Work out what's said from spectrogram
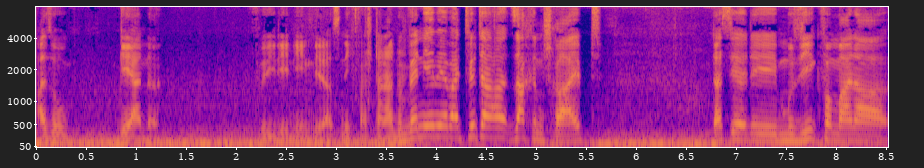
Also gerne. Für denjenigen, der das nicht verstanden hat. Und wenn ihr mir bei Twitter Sachen schreibt, dass ihr die Musik von, meiner,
